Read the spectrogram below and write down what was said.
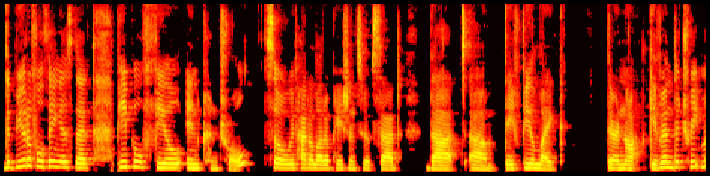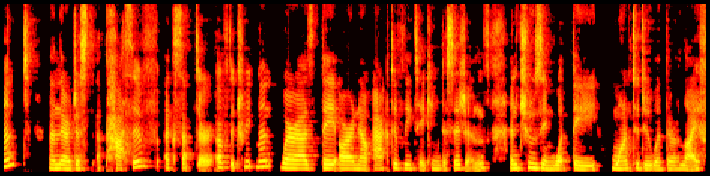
the beautiful thing is that people feel in control. So we've had a lot of patients who have said that um, they feel like they're not given the treatment and they're just a passive acceptor of the treatment, whereas they are now actively taking decisions and choosing what they want to do with their life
